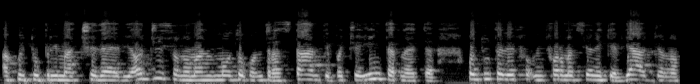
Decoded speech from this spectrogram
a cui tu prima accedevi. Oggi sono molto contrastanti, poi c'è internet con tutte le informazioni che viaggiano,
